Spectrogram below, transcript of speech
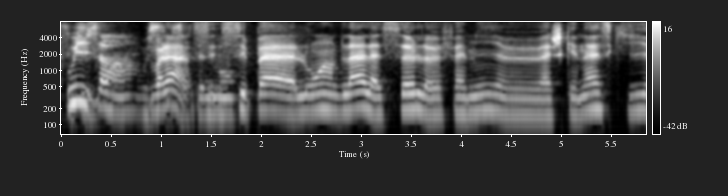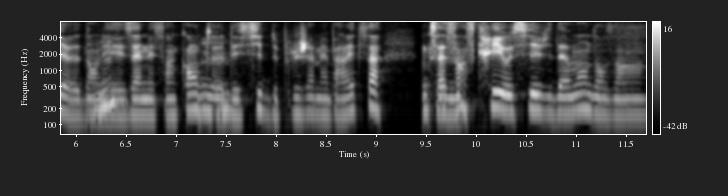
c'est oui, tout ça. Hein, voilà, c'est pas loin de là la seule famille euh, ashkénaze qui, euh, dans mhm. les années 50, euh, mhm. décide de plus jamais parler de ça. Donc ça mhm. s'inscrit aussi évidemment dans un.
